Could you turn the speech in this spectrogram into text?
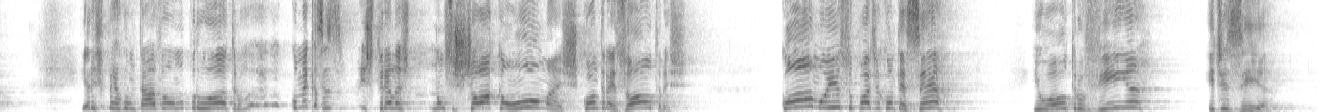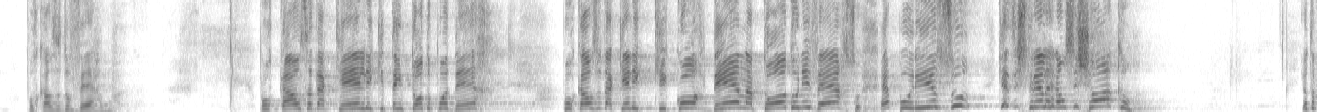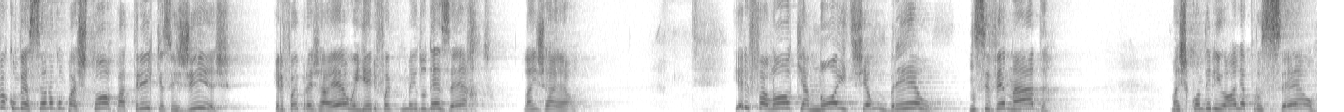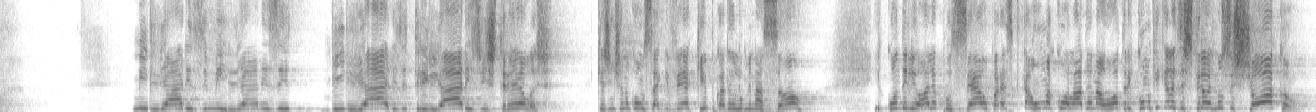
e eles perguntavam um para o outro: como é que essas estrelas não se chocam umas contra as outras? Como isso pode acontecer? E o outro vinha e dizia: por causa do Verbo, por causa daquele que tem todo o poder, por causa daquele que coordena todo o universo. É por isso que as estrelas não se chocam. Eu estava conversando com o pastor Patrick esses dias. Ele foi para Israel e ele foi para o meio do deserto, lá em Israel. E ele falou que a noite é um breu, não se vê nada. Mas quando ele olha para o céu, milhares e milhares e bilhares e trilhares de estrelas que a gente não consegue ver aqui por causa da iluminação. E quando ele olha para o céu, parece que está uma colada na outra. E como que aquelas estrelas não se chocam?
